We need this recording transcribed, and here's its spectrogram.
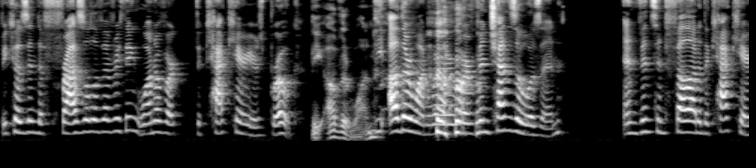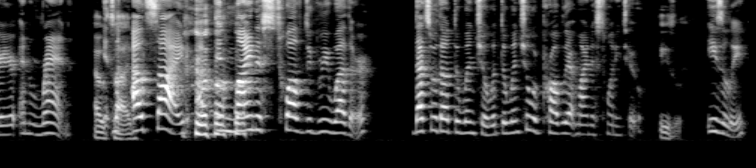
because in the frazzle of everything, one of our the cat carriers broke. the other one. The other one where, where Vincenzo was in. And Vincent fell out of the cat carrier and ran. It- outside. outside in minus 12 degree weather. That's without the wind chill. With the wind chill, we're probably at minus 22. Easily. Easily.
